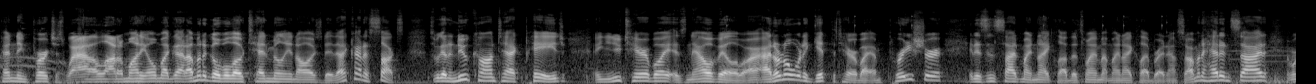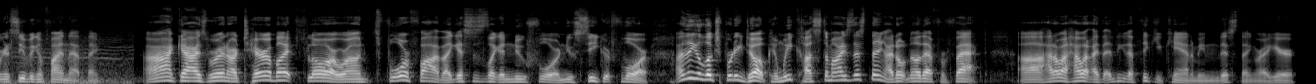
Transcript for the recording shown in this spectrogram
Pending purchase. Wow, a lot of money. Oh my god, I'm going to go below $10 million today. That kind of sucks. So we got a new contact page, and your new Terrorbyte is now available. I don't know where to get the Terrorbyte. I'm pretty sure it is inside my nightclub. That's why I'm at my nightclub right now. So I'm going to head inside, and we're going to see if we can find that thing. Alright guys, we're in our Terrorbyte floor. We're on floor 5. I guess this is like a new floor, a new secret floor. I think it looks pretty dope. Can we customize this thing? I don't know that for fact. Uh, how do I, how, I, I think, I think you can. I mean, this thing right here.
